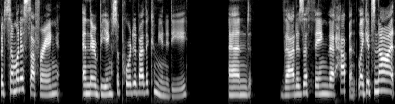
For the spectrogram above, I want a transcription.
But someone is suffering and they're being supported by the community. And that is a thing that happened. Like it's not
